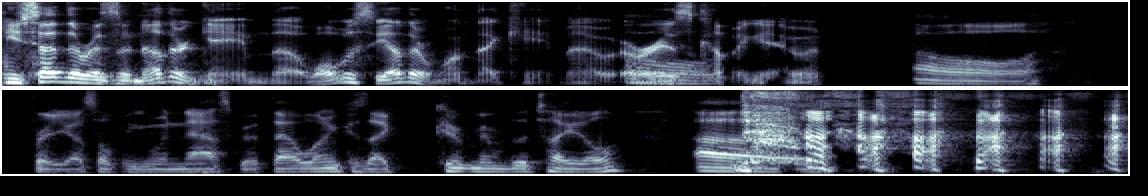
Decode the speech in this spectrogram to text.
you said there was another game though. What was the other one that came out or is Oh. coming out? Oh, Freddie, I was hoping you wouldn't ask about that one because I couldn't remember the title. Uh,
